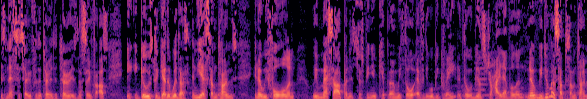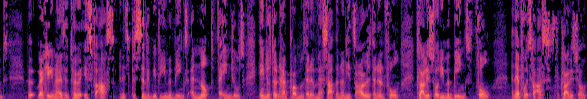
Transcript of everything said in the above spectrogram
is necessary for the Torah. The Torah is necessary for us. It, it goes together with us. And yes, sometimes, you know, we fall and we mess up and it's just been Yom Kippur and we thought everything would be great and thought it would be on such a high level and you know, we do mess up sometimes. But recognize that Torah is for us and it's specifically for human beings and not for angels. Angels don't have problems, they don't mess up, they don't have yitzaras, they don't fall. Klal Yisrael, human beings fall. And therefore it's for us, it's for Klal Yisrael.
